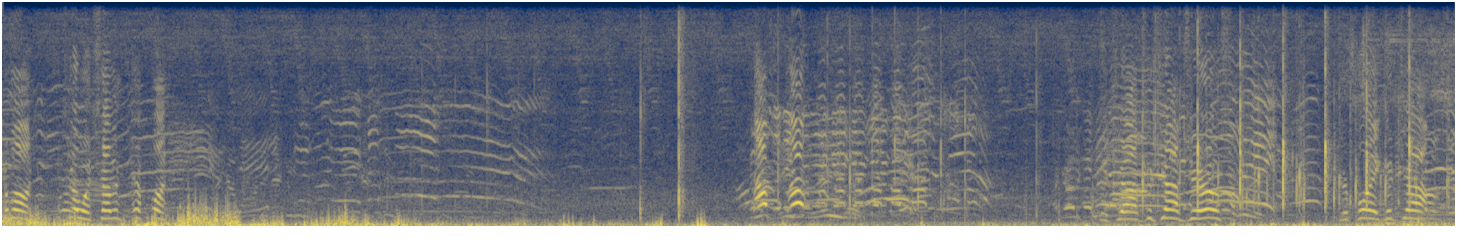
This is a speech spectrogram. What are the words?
Come on, let's go one seven. Have fun. Up, up. Good job, good job, Zeros. Your play. Good job.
